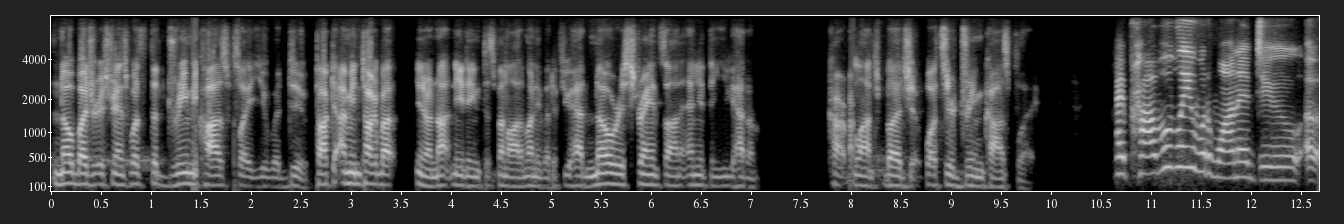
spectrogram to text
no budget restraints, what's the dream cosplay you would do? Talk. I mean, talk about you know not needing to spend a lot of money, but if you had no restraints on anything, you had a carte blanche budget. What's your dream cosplay? I probably would want to do a,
